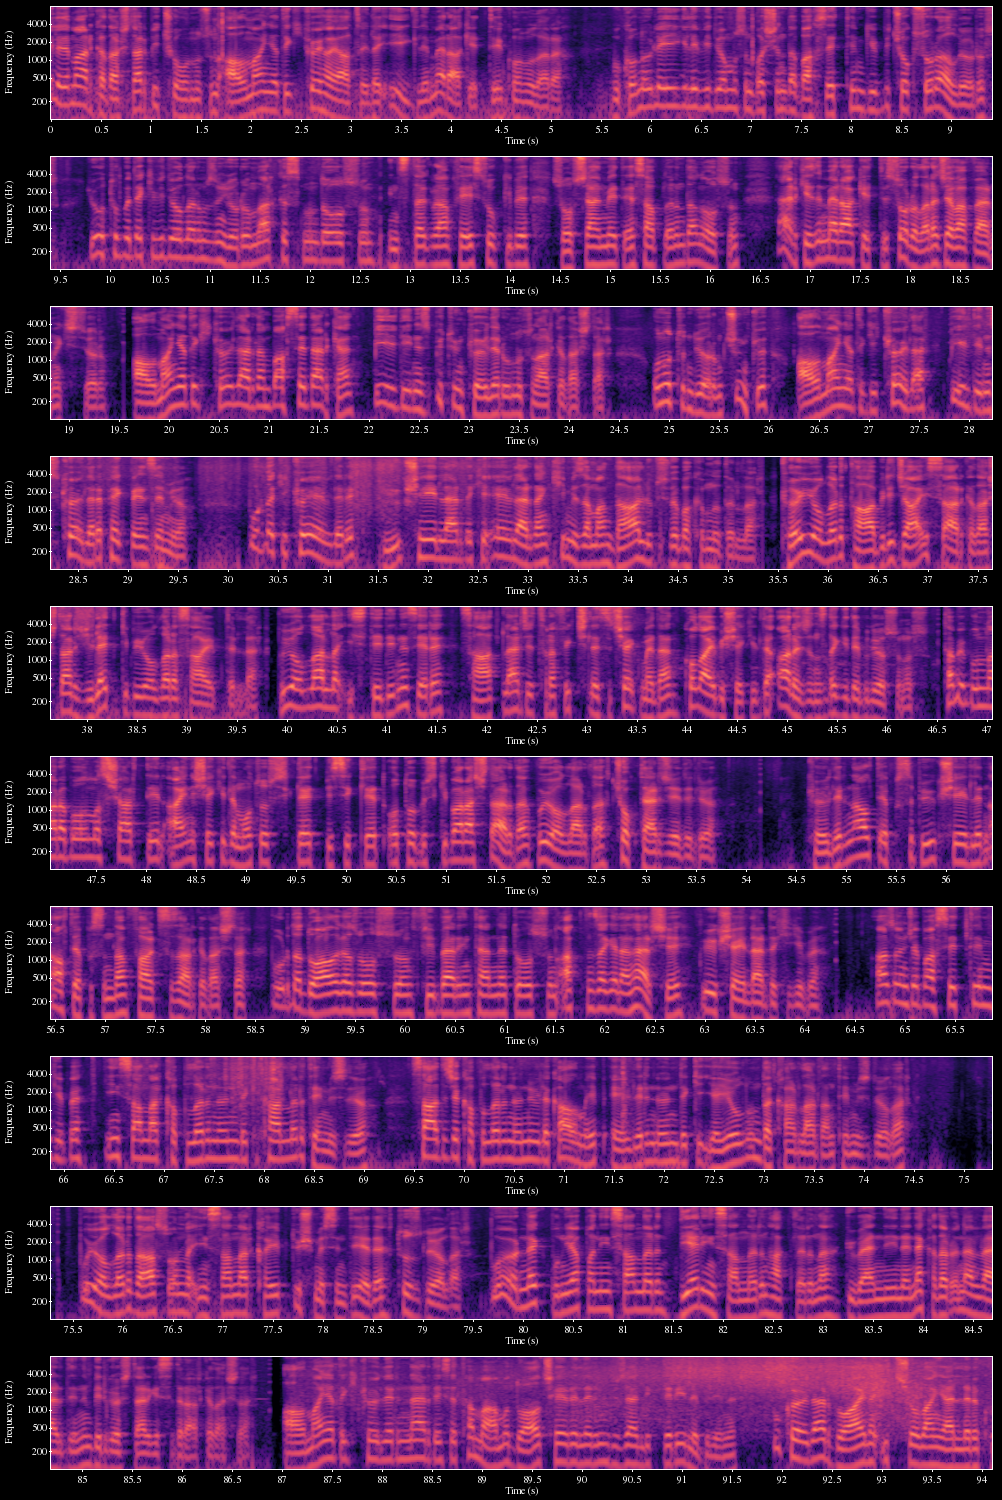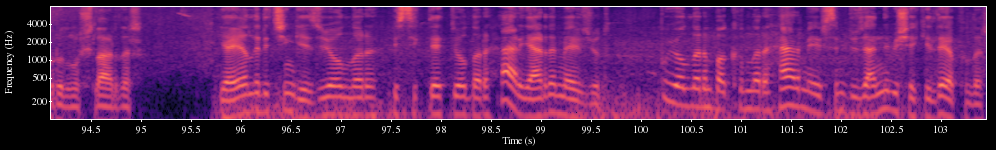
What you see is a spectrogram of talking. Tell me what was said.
Gelelim arkadaşlar birçoğunuzun Almanya'daki köy hayatıyla ilgili merak ettiği konulara. Bu konuyla ilgili videomuzun başında bahsettiğim gibi birçok soru alıyoruz. YouTube'daki videolarımızın yorumlar kısmında olsun, Instagram, Facebook gibi sosyal medya hesaplarından olsun herkesin merak ettiği sorulara cevap vermek istiyorum. Almanya'daki köylerden bahsederken bildiğiniz bütün köyleri unutun arkadaşlar. Unutun diyorum çünkü Almanya'daki köyler bildiğiniz köylere pek benzemiyor. Buradaki köy evleri büyük şehirlerdeki evlerden kimi zaman daha lüks ve bakımlıdırlar. Köy yolları tabiri caizse arkadaşlar jilet gibi yollara sahiptirler. Bu yollarla istediğiniz yere saatlerce trafik çilesi çekmeden kolay bir şekilde aracınızda gidebiliyorsunuz. Tabi bunun araba olması şart değil. Aynı şekilde motosiklet, bisiklet, otobüs gibi araçlar da bu yollarda çok tercih ediliyor. Köylerin altyapısı büyük şehirlerin altyapısından farksız arkadaşlar. Burada doğalgaz olsun, fiber internet olsun, aklınıza gelen her şey büyük şehirlerdeki gibi. Az önce bahsettiğim gibi insanlar kapıların önündeki karları temizliyor. Sadece kapıların önüyle kalmayıp evlerin önündeki yaya yolunu da karlardan temizliyorlar. Bu yolları daha sonra insanlar kayıp düşmesin diye de tuzluyorlar. Bu örnek bunu yapan insanların diğer insanların haklarına, güvenliğine ne kadar önem verdiğinin bir göstergesidir arkadaşlar. Almanya'daki köylerin neredeyse tamamı doğal çevrelerin güzellikleriyle bilinir. Bu köyler doğayla iç içe olan yerlere kurulmuşlardır. Yayalar için gezi yolları, bisiklet yolları her yerde mevcut. Bu yolların bakımları her mevsim düzenli bir şekilde yapılır.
